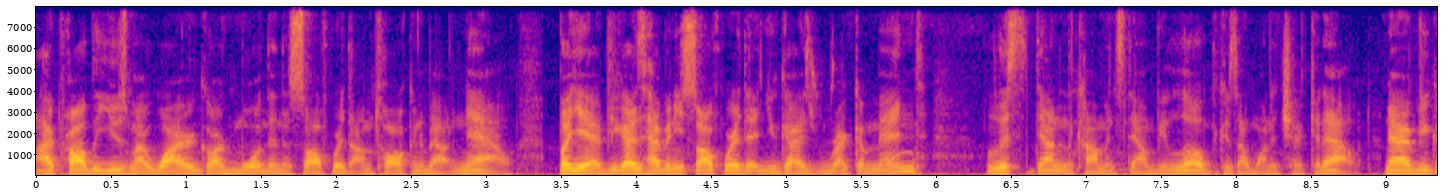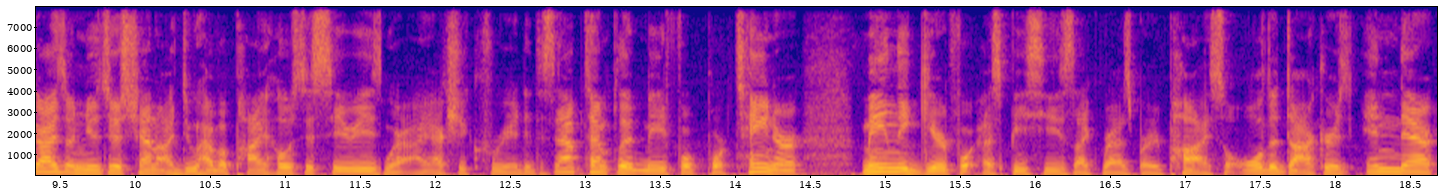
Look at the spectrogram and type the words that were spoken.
I probably use my WireGuard more than the software that I'm talking about now. But yeah, if you guys have any software that you guys recommend, list it down in the comments down below because I want to check it out. Now, if you guys are new to this channel, I do have a Pi hosted series where I actually created this app template made for Portainer, mainly geared for SBCs like Raspberry Pi. So all the Dockers in there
